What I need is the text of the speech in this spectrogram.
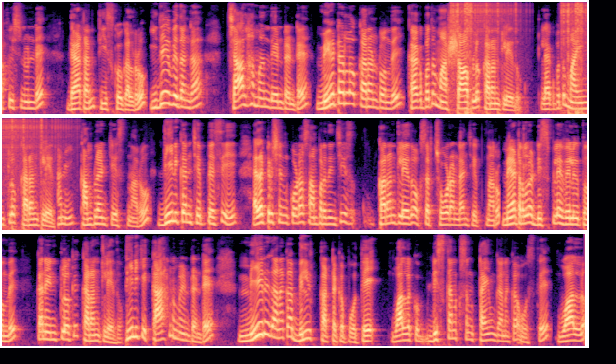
ఆఫీస్ నుండే డేటాని తీసుకోగలరు. ఇదే విధంగా చాలామంది ఏంటంటే మీటర్లో కరెంట్ ఉంది. కాకపోతే మా షాప్లో కరెంట్ లేదు. లేకపోతే మా ఇంట్లో కరెంట్ లేదు అని కంప్లైంట్ చేస్తున్నారు. దీనికని చెప్పేసి ఎలక్ట్రిషియన్ కూడా సంప్రదించి కరెంట్ లేదు ఒకసారి చూడండి అని చెప్తున్నారు. మీటర్లో డిస్ప్లే వెలుగుతుంది కానీ ఇంట్లోకి కరెంట్ లేదు. దీనికి కారణం ఏంటంటే మీరు గనక బిల్ కట్టకపోతే వాళ్ళకు డిస్కనెక్షన్ టైం గనక వస్తే వాళ్ళు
